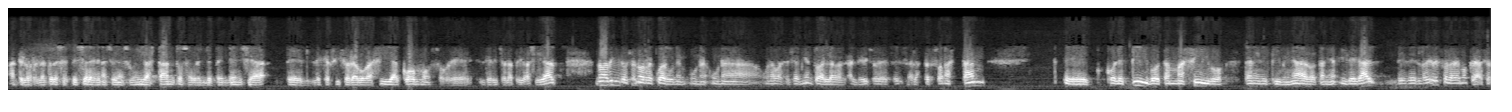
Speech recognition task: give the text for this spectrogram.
ante los relatores especiales de Naciones Unidas tanto sobre independencia del ejercicio de la abogacía como sobre el derecho a la privacidad no ha habido, yo no recuerdo un, una, una, un avasallamiento al, al, derecho de defensa de las personas tan eh, colectivo, tan masivo, tan indiscriminado, tan ilegal, desde el regreso a la democracia.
